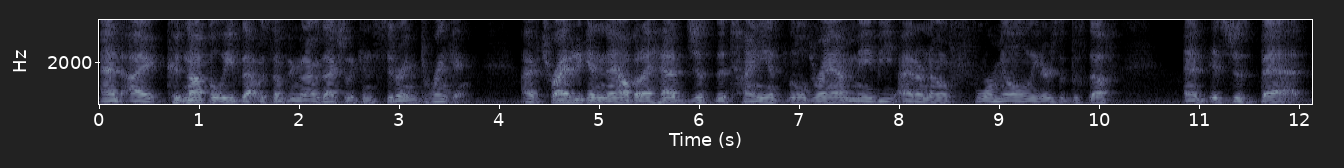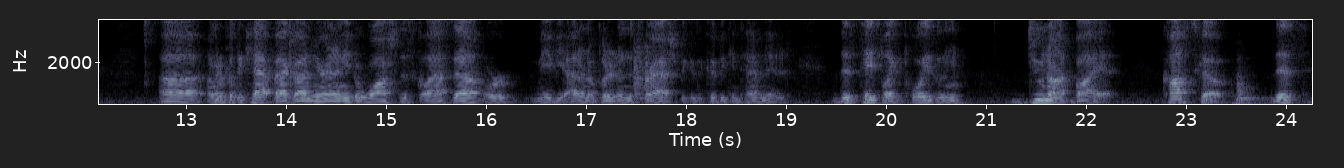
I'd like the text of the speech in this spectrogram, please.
And I could not believe that was something that I was actually considering drinking. I've tried it again now, but I had just the tiniest little dram, maybe, I don't know, four milliliters of the stuff, and it's just bad. Uh, I'm gonna put the cap back on here and I need to wash this glass out, or maybe, I don't know, put it in the trash because it could be contaminated. This tastes like poison. Do not buy it. Costco. This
